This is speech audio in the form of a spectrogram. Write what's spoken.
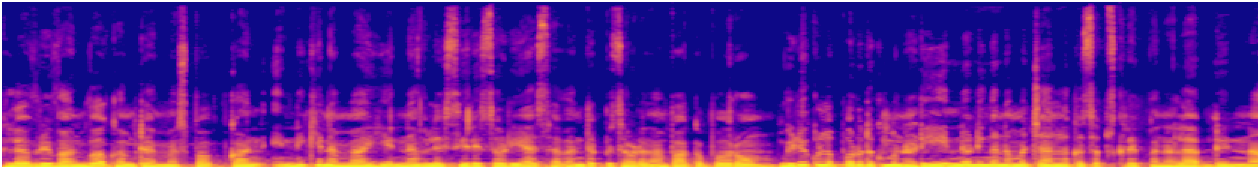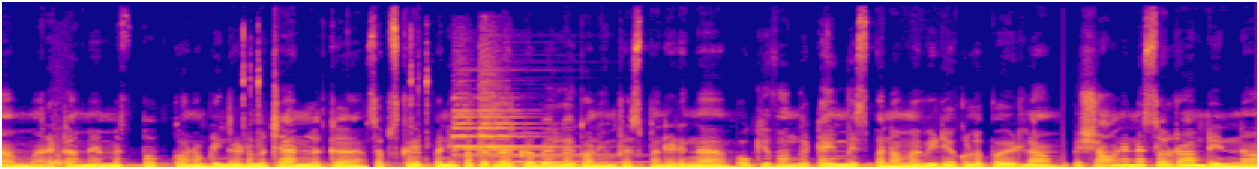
Hello everyone welcome to MS popcorn இன்னைக்கு நம்ம என்ன விலை சீரிஸோடைய செவன்த் எபிசோட தான் பார்க்க போகிறோம் வீடியோக்குள்ளே போகிறதுக்கு முன்னாடி இன்னும் நீங்கள் நம்ம சேனலுக்கு சப்ஸ்கிரைப் பண்ணல அப்படின்னா மறக்காம எம்எஸ் பாப்கார்ன் அப்படிங்கிற நம்ம சேனலுக்கு சப்ஸ்கிரைப் பண்ணி பக்கத்தில் இருக்கிற பெல் ஐக்கானையும் ப்ரெஸ் பண்ணிடுங்க. ஓகே வாங்க டைம் வேஸ்ட் பண்ணாமல் வீடியோக்குள்ளே போயிடலாம். இப்போ ஷான் என்ன சொல்கிறான் அப்படின்னா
